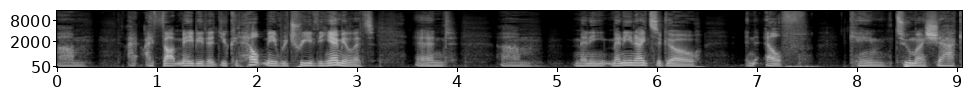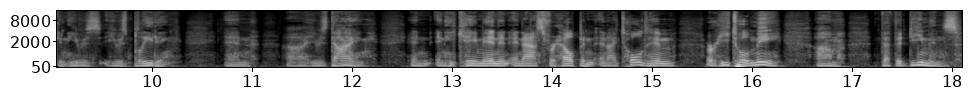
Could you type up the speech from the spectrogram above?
um, I, I thought maybe that you could help me retrieve the amulet. And um, many many nights ago, an elf came to my shack, and he was he was bleeding, and uh, he was dying, and, and he came in and, and asked for help, and, and I told him, or he told me, um, that the demons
